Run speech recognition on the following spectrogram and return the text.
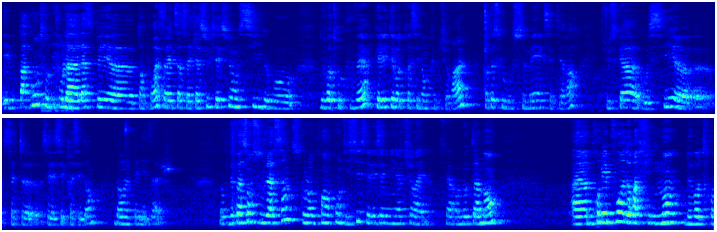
et, par contre, pour l'aspect euh, temporel, ça va, être ça, ça va être la succession aussi de, vos, de votre couvert. Quel était votre précédent cultural? Quand est-ce que vous semez, etc. Jusqu'à aussi euh, cette, ces, ces, précédents dans le paysage. Donc de façon sous-jacente, ce que l'on prend en compte ici, c'est les ennemis naturels. C'est-à-dire notamment un premier point de raffinement de votre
